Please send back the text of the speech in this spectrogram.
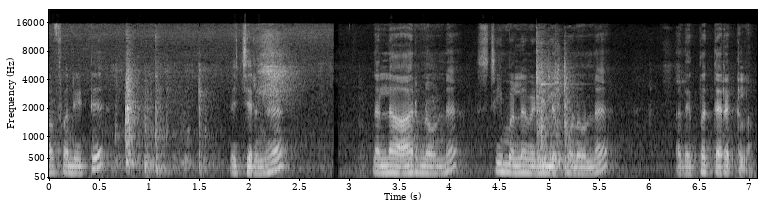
ஆஃப் பண்ணிவிட்டு வச்சுருங்க. நல்லா ஆறினோடனே ஸ்டீமெல்லாம் வெளியில் போனோடனே அதை இப்போ திறக்கலாம்.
